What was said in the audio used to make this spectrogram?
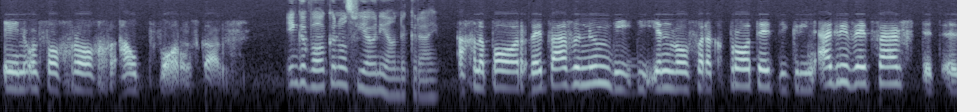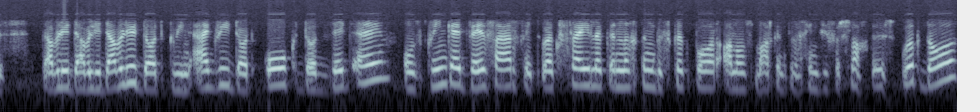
en ons wil graag help waar ons kan. Inge, waar kan ons vir jou in die hande kry? Ek gaan 'n paar webwerwe noem, die die een waarvoor ek gepraat het, die Green Agri webwerf, dit is www.greenagri.org.za. Ons Green Cape webwerf het ook vrylik inligting beskikbaar, al ons markintelligensieverslagte is ook daar.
